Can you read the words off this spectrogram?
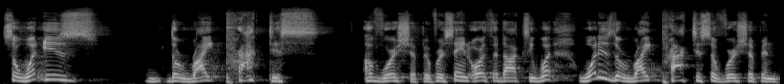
So what is the right practice of worship. If we're saying orthodoxy, what, what is the right practice of worship? And,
